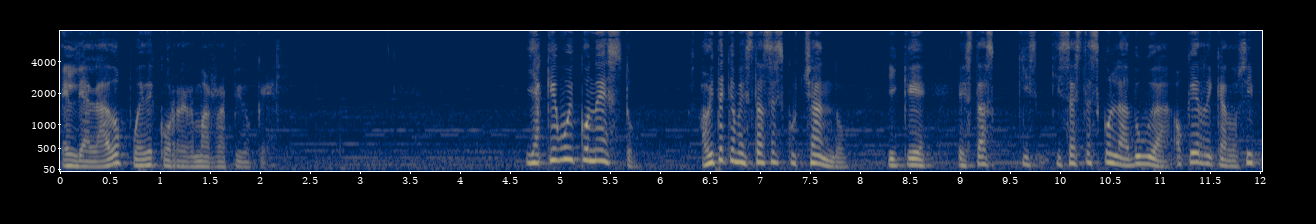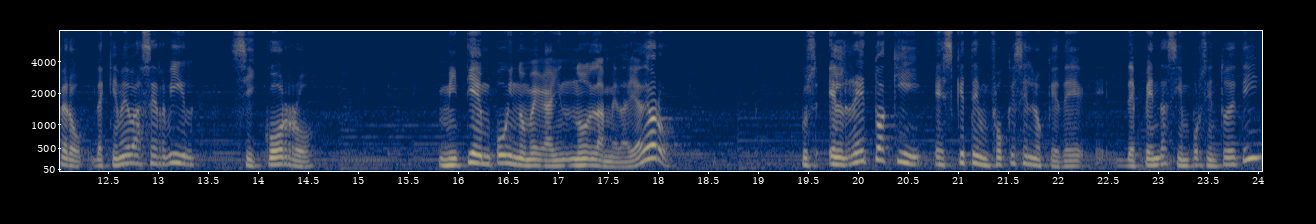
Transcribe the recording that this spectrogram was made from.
el de al lado puede correr más rápido que él. ¿Y a qué voy con esto? Ahorita que me estás escuchando y que estás, quizá estés con la duda, ok Ricardo, sí, pero ¿de qué me va a servir si corro mi tiempo y no me la medalla de oro? Pues el reto aquí es que te enfoques en lo que dependa 100% de ti.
